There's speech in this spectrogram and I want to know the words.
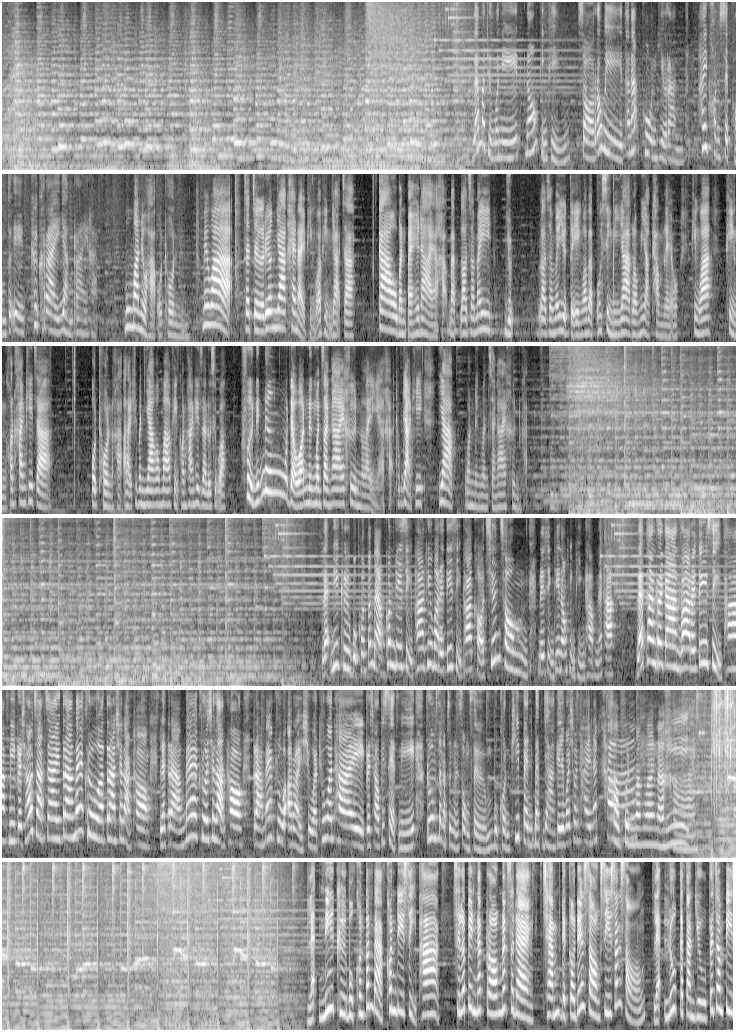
และมาถึงวันนี้น้องผิงผิง สรวี ธนภูลหิรัน ให้คอนเซปต์ของตัวเองคือใครอย่างไรค่ะ มุ่งมั่นดีกว่าค่ะอดทน ไม่ว่าจะเจอเรื่องยากแค่ไหนผิงว่าผิงอยากจะ ก้าวมันไปให้ได้อะค่ะ แบบเราจะไม่หยุดเราจะไม่หยุดตัวเองว่าแบบโอ้ยสิ่งนี้ยากเราไม่อยากทำแล้ว ผิงว่าผิงค่อนข้างที่จะอดทนค่ะ อะไรที่มันยากมากๆผิงค่อนข้างที่จะรู้สึกว่าฝืนนิดนึงเดี๋ยววันหนึ่งมันจะง่ายขึ้นอะไรอย่างเงี้ยค่ะ ทุกอย่างที่ยากวันหนึ่งมันจะง่ายขึ้นค่ะ และนี่คือบุคคลต้นแบบคนดีสี่ภาคที่วาไรตี้สี่ภาคขอชื่นชม ในสิ่งที่น้องผิงผิงทำนะคะ และทางรายการวาไรตี้สี่ภาค มีกระเช้าจากใจตราแม่ครัวตราฉลากทอง และตราแม่ครัวฉลากทอง ตราแม่ครัวอร่อยชัวร์ทั่วไทย กระเช้าพิเศษนี้ร่วมสนับสนุนส่งเสริมบุคคลที่เป็นแบบอย่างแก่เยาวชนไทยนะคะ ขอบคุณมากมากๆนะนี่คะ และนี่คือบุคคลต้นแบบคนดีสี่ภาค ศิลปินนักร้องนักแสดง แชมป์ The Golden Song ซีซั่น2 และลูกกระตันยูประจำปี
